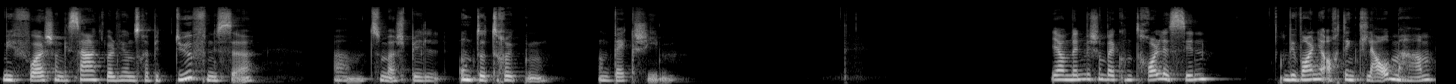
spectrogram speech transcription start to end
wie vorher schon gesagt, weil wir unsere Bedürfnisse ähm, zum Beispiel unterdrücken und wegschieben. Ja, und wenn wir schon bei Kontrolle sind, wir wollen ja auch den Glauben haben,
